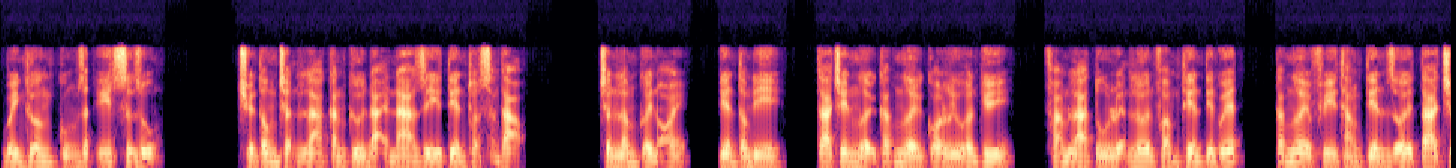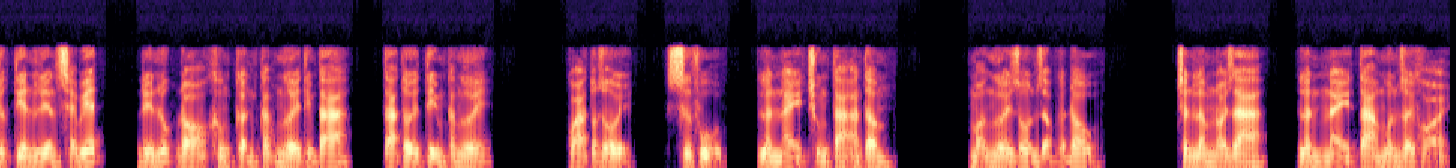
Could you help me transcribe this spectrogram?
bình thường cũng rất ít sử dụng. Truyền tông trận là căn cứ đại na di tiên thuật sáng tạo. Trần lâm cười nói, yên tâm đi, ta trên người các ngươi có lưu ấn ký, phàm là tu luyện lớn phẩm thiên tiên quyết, các ngươi phi thăng tiên giới ta trước tiên liền sẽ biết, đến lúc đó không cần các ngươi tìm ta ta tới tìm các ngươi. Quá tốt rồi sư phụ, lần này chúng ta an tâm. Mọi người dồn dập gật đầu. Trần lâm nói ra, lần này ta muốn rời khỏi,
